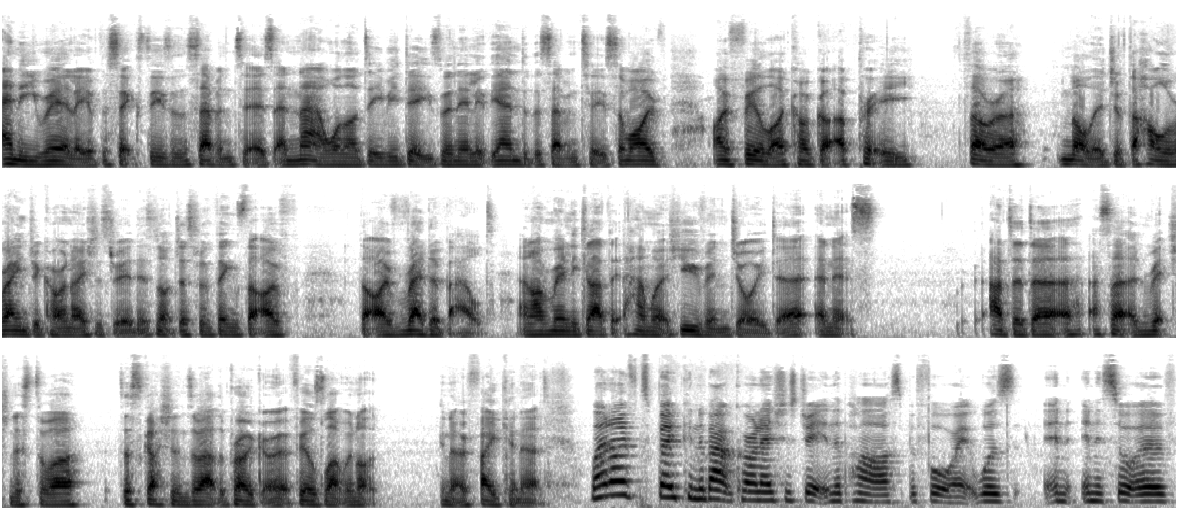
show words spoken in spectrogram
any really of the 60s and 70s and now on our DVDs we're nearly at the end of the 70s so I've I feel like I've got a pretty thorough knowledge of the whole range of Coronation Street and it's not just from things that I've that I've read about and I'm really glad that how much you've enjoyed it and it's added a, a certain richness to our discussions about the program it feels like we're not you know faking it. When I've spoken about Coronation Street in the past before, it was in in a sort of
